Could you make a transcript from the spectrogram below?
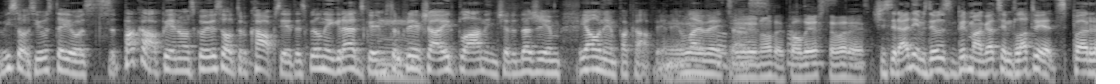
visos jūs tajos pakāpienos, ko jūs vēl tur kāpsiet. Es pilnīgi redzu, ka jums mm. tur priekšā ir plāniņš ar dažiem jauniem pakāpieniem, jā, lai veicās. Jā, noteikti. Paldies tev arī. Šis ir redzījums 21. gadsimta latvietis par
